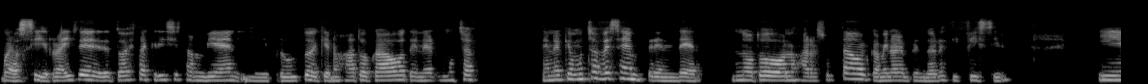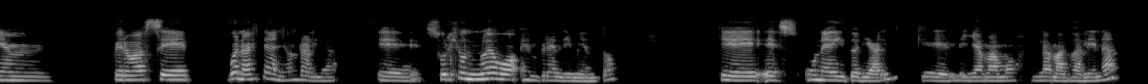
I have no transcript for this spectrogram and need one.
bueno, sí, raíz de, toda esta crisis también y producto de que nos ha tocado tener muchas, tener que muchas veces emprender. No todo nos ha resultado, el camino al emprendedor es difícil. Y, mm, pero hace, bueno, este año en realidad, eh, surge un nuevo emprendimiento que es una editorial que le llamamos La Magdalena,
